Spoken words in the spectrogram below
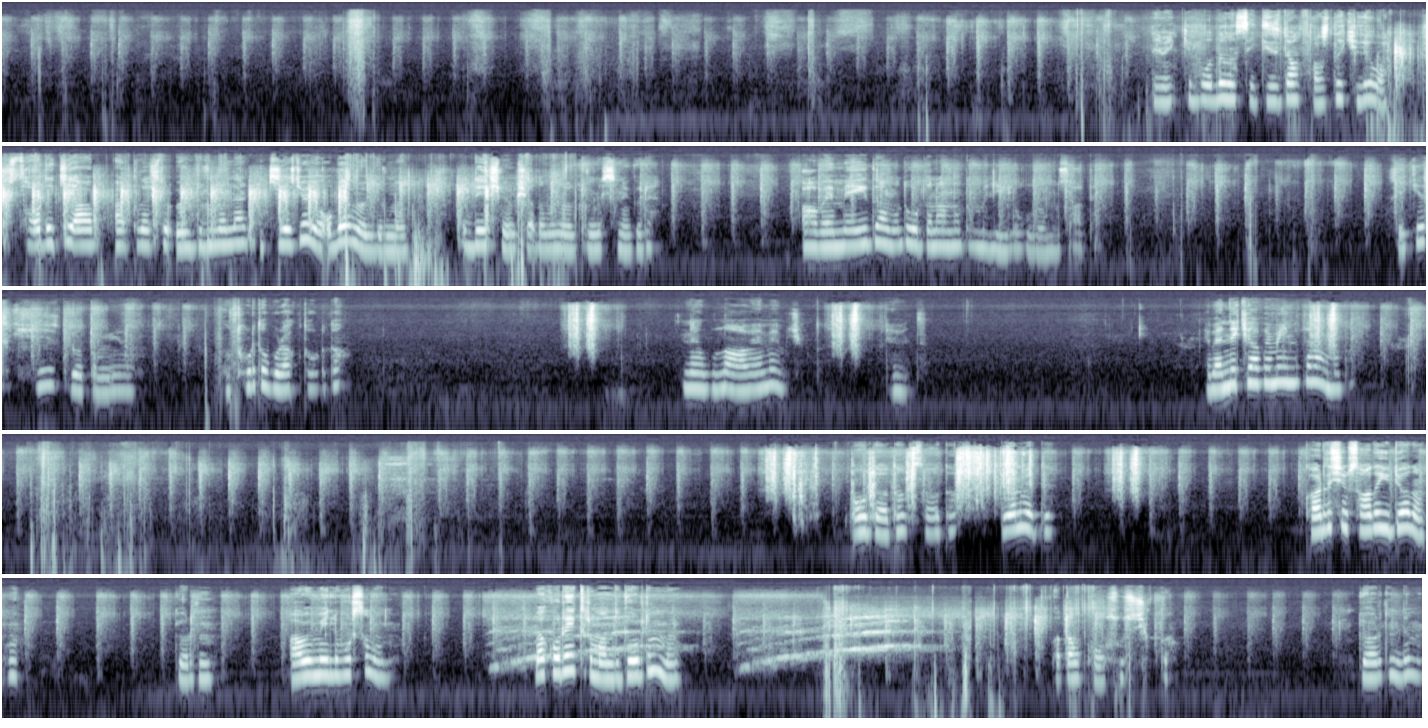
Demek ki bu adamın 8'den fazla kili var. Sağdaki ar- arkadaşlar öldürmeler 2 yazıyor ya o benim öldürmem. O değişmemiş adamın öldürmesine göre. AVM'yi de ama da oradan anladım ben hile olduğunu zaten. 8 kişi izliyor adam ya. Motor da bıraktı orada. Ne bu AVM mi çıktı? Evet. E bendeki AVM'yi neden almadın? Orada adam sağda. Görmedi. Kardeşim sağda gidiyor adam. Ha. Gördün. AVM'yle vursan onu. Bak oraya tırmandı gördün mü? Adam kolsuz çıktı. Gördün değil mi?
